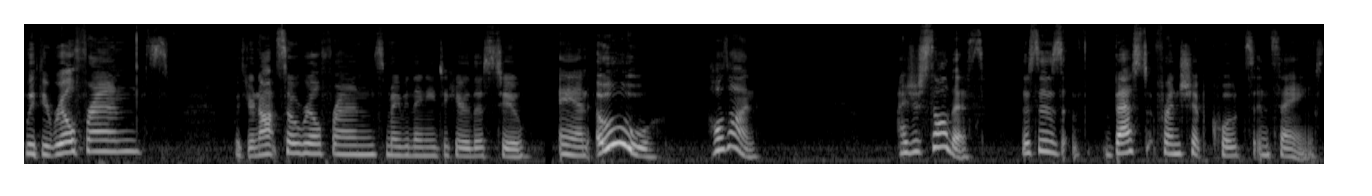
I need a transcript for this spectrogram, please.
with your real friends, with your not so real friends. Maybe they need to hear this too. And oh, hold on. I just saw this. This is best friendship quotes and sayings.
